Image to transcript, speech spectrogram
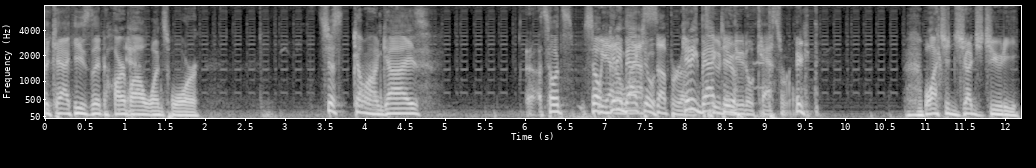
the khakis that Harbaugh Yeah. once wore. It's just come on, guys. Uh, so it's so we getting back to supper getting back to noodle casserole. watching Judge Judy.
